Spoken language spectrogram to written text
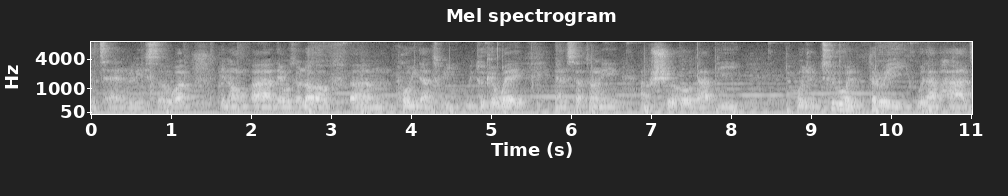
to 10 really. So uh, you know uh, there was a lot of um, point that we, we took away. And certainly I'm sure that the module 2 and 3 would have had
